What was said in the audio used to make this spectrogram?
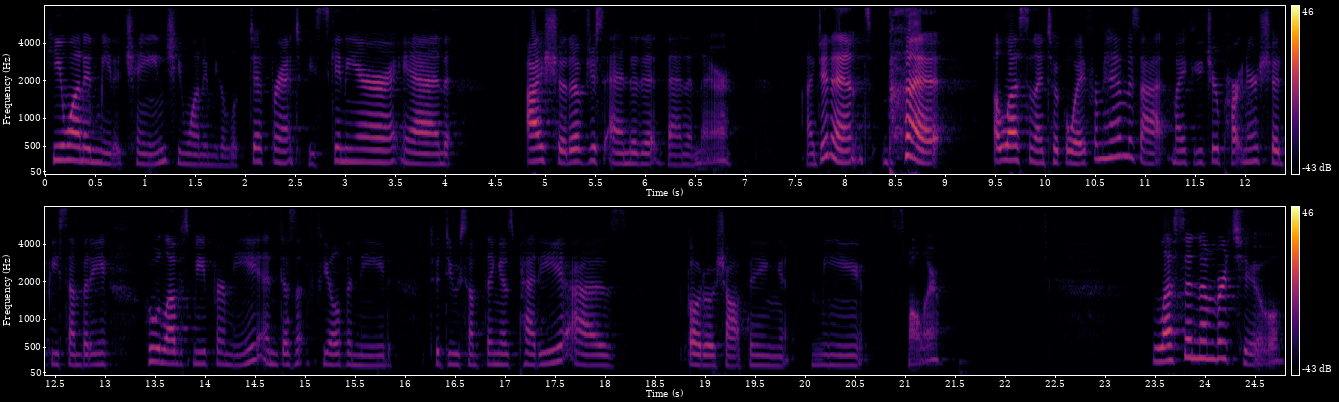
He wanted me to change. He wanted me to look different, to be skinnier, and I should have just ended it then and there. I didn't, but a lesson I took away from him is that my future partner should be somebody who loves me for me and doesn't feel the need to do something as petty as photoshopping me smaller. Lesson number two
